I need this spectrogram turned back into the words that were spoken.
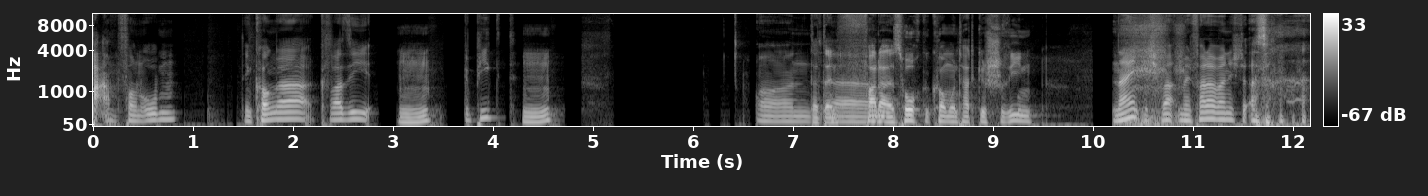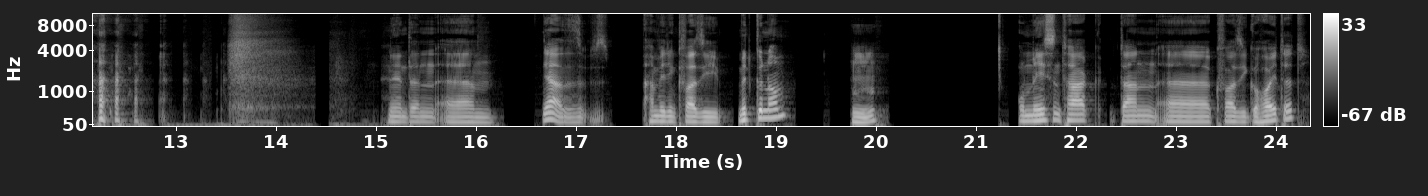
bam von oben den Konga quasi Mhm. gepiekt. Mhm. Und Da dein ähm, Vater ist hochgekommen und hat geschrien. Nein, ich war, mein Vater war nicht da. Also ne, und dann, ähm, ja, haben wir den quasi mitgenommen. Mhm. Am nächsten Tag dann äh, quasi gehäutet.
